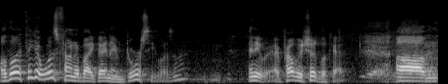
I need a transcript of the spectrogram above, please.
Although I think it was founded by a guy named Dorsey, wasn't it? Anyway, I probably should look at it. Um,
